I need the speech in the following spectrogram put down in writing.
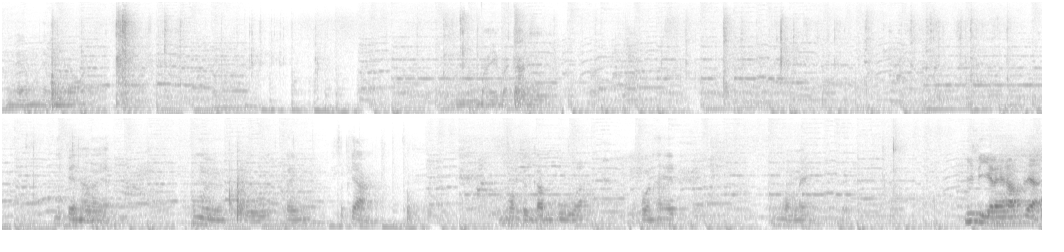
ของแถมของแถม เป็นอะไรอะคู่มือหรืออะไรสักอย่าง บอกถึงกำกูอะโฟนให้ของอะไรนี่สีอะไรครับเนี่ย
